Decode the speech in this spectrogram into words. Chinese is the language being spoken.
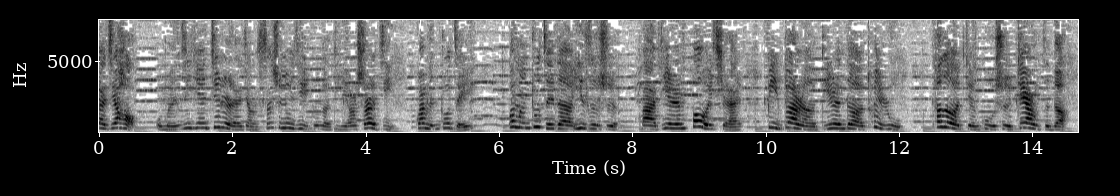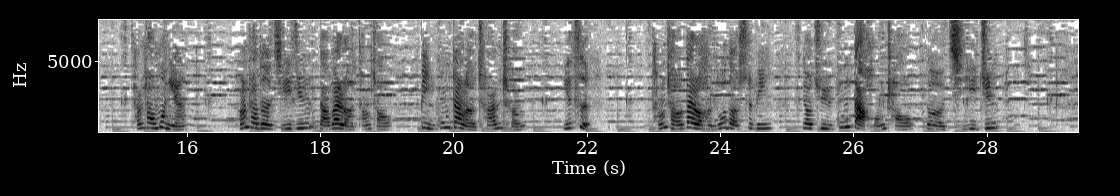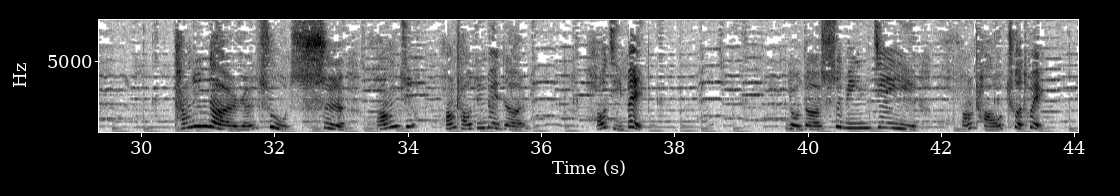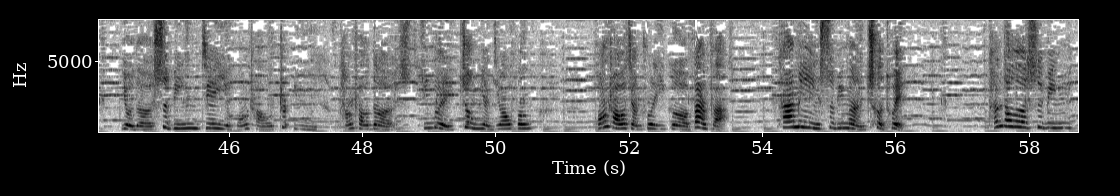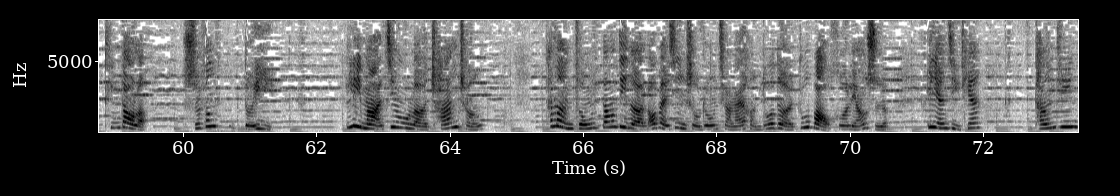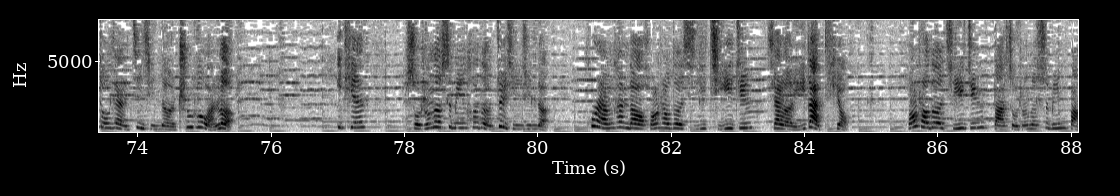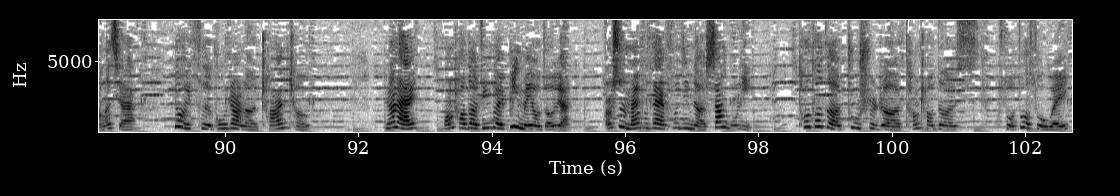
大家好，我们今天接着来讲《三十六计》中的第二十二计“关门捉贼”。关门捉贼的意思是把敌人包围起来，并断了敌人的退路。它的典故是这样子的：唐朝末年，唐朝的起义军打败了唐朝，并攻占了长安城。一次，唐朝带了很多的士兵要去攻打黄巢的起义军。唐军的人数是黄军黄巢军队的好几倍。有的士兵建议黄巢撤退，有的士兵建议黄巢正与唐朝的军队正面交锋。黄巢想出了一个办法，他命令士兵们撤退。唐朝的士兵听到了。十分得意，立马进入了长安城。他们从当地的老百姓手中抢来很多的珠宝和粮食。一连几天，唐军都在尽情的吃喝玩乐。一天，守城的士兵喝得醉醺醺的，忽然看到黄巢的起起义军，吓了一大跳。黄巢的起义军把守城的士兵绑了起来。又一次攻占了长安城。原来王朝的军队并没有走远，而是埋伏在附近的山谷里，偷偷地注视着唐朝的所作所为。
